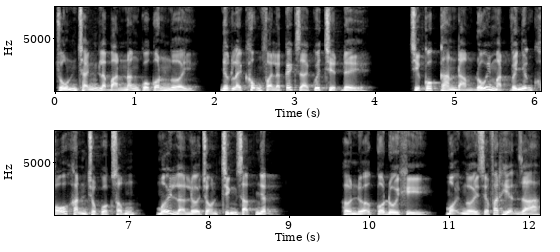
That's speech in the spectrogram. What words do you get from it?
Trốn tránh là bản năng của con người, nhưng lại không phải là cách giải quyết triệt để. Chỉ có can đảm đối mặt với những khó khăn trong cuộc sống mới là lựa chọn chính xác nhất. Hơn nữa có đôi khi mọi người sẽ phát hiện ra,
